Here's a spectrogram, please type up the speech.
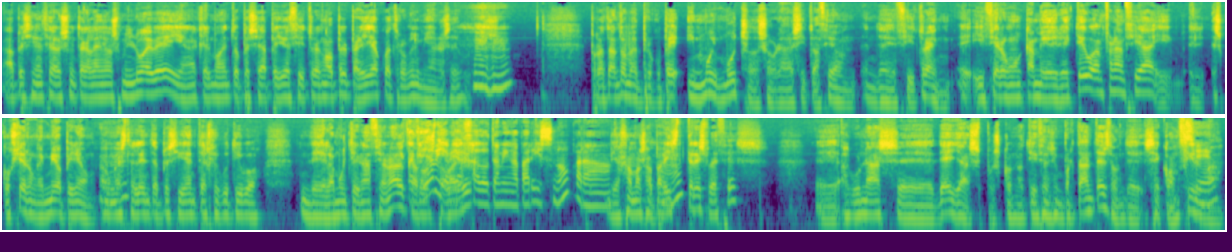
a presidencia de la Junta en el año 2009 y en aquel momento PSA, Peugeot, Citroën, Opel perdía 4.000 millones de euros. Por lo tanto, me preocupé y muy mucho sobre la situación de Citroën. Eh, hicieron un cambio directivo en Francia y eh, escogieron, en mi opinión, a un excelente presidente ejecutivo de la multinacional, Carlos había viajado también a París, ¿no? Para... Viajamos a París tres veces. Eh, algunas de ellas pues con noticias importantes donde se confirma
